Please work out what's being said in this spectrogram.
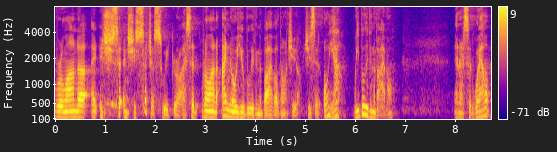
Rolanda, and, she, and she's such a sweet girl. I said, Rolanda, I know you believe in the Bible, don't you? She said, Oh, yeah, we believe in the Bible. And I said, Well,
